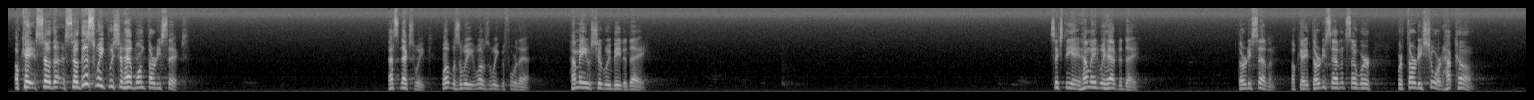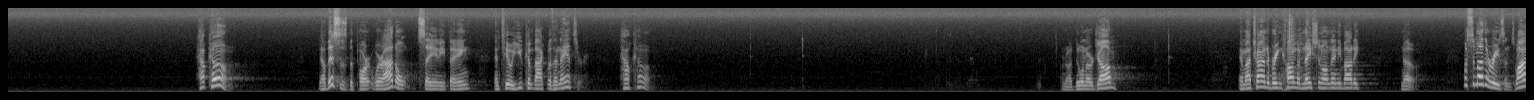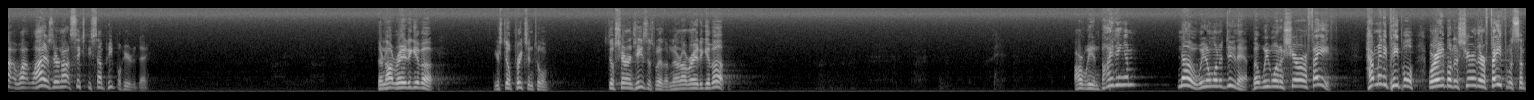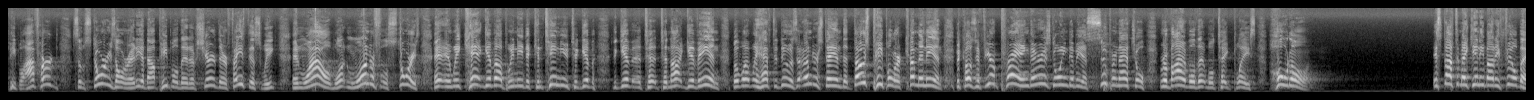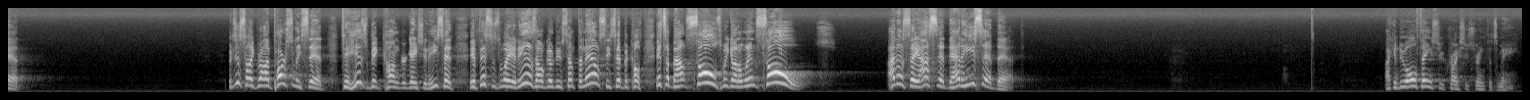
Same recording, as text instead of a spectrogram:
Okay, so, the, so this week we should have 136. That's next week. What was the week, what was the week before that? How many should we be today? 68. How many do we have today? 37. Okay, 37. So we're, we're 30 short. How come? How come? Now, this is the part where I don't say anything until you come back with an answer. How come? We're not doing our job? Am I trying to bring condemnation on anybody? No. What's some other reasons? Why, why, why is there not 60 some people here today? They're not ready to give up. You're still preaching to them, still sharing Jesus with them. They're not ready to give up. Are we inviting them? No, we don't want to do that, but we want to share our faith. How many people were able to share their faith with some people? I've heard some stories already about people that have shared their faith this week, and wow, what wonderful stories. And, and we can't give up. We need to continue to give, to give, uh, to, to not give in. But what we have to do is understand that those people are coming in because if you're praying, there is going to be a supernatural revival that will take place. Hold on. It's not to make anybody feel bad. But just like Rod Parsley said to his big congregation, he said, if this is the way it is, I'll go do something else. He said, because it's about souls. We got to win souls. I didn't say I said that, he said that. I can do all things through Christ who strengthens me.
